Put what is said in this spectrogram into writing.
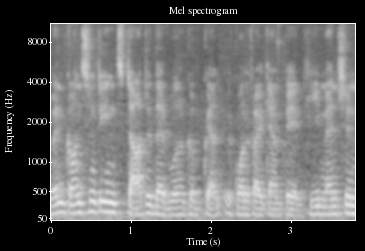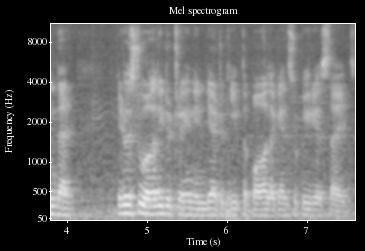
when Constantine started that World Cup cam- qualifier campaign, he mentioned that it was too early to train India to keep the ball against superior sides.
